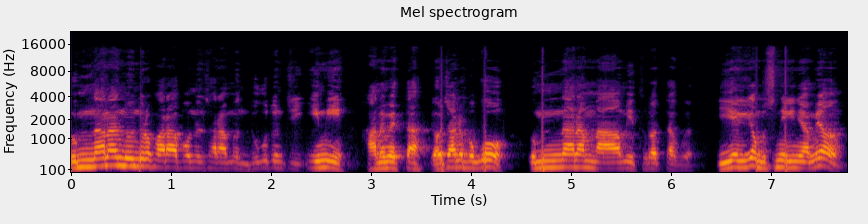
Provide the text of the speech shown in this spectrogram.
음란한 눈으로 바라보는 사람은 누구든지 이미 간음했다. 여자를 보고 음란한 마음이 들었다고요. 이 얘기가 무슨 얘기냐면,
